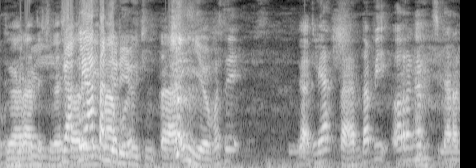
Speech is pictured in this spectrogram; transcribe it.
200 juta. Nggak sorry, kelihatan jadi ya? 50 juta. iya, mesti nggak kelihatan. Tapi orang kan sekarang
